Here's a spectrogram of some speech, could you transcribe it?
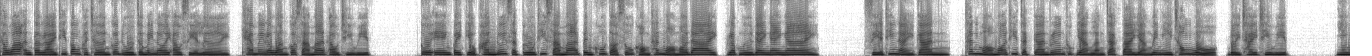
ทว่าอันตรายที่ต้องเผชิญก็ดูจะไม่น้อยเอาเสียเลย แค่ไม่ระวังก็สามารถเอาชีวิต ตัวเองไปเกี่ยวพันด้วยศัตรูที่สามารถเป็นคู่ต่อสู้ของท่านหมอม่อได้ รับมือได้ง่าย ๆ เสียที่ไหนกัน ท่านหมอม่อที่จัดการเรื่องทุกอย่างหลังจากตายอย่างไม่มีช่องโหว่โดยใช้ชีวิต หญิง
